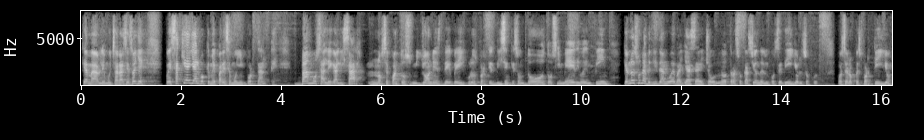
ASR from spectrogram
Qué amable, muchas gracias. Oye, pues aquí hay algo que me parece muy importante. Vamos a legalizar no sé cuántos millones de vehículos, porque dicen que son dos, dos y medio, en fin, que no es una medida nueva, ya se ha hecho en otras ocasiones, Luis José Dillo, Luis José López Portillo,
